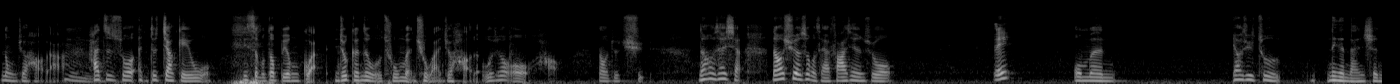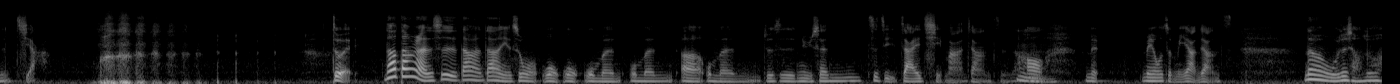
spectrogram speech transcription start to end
弄就好了。嗯他就说，哎、你就交给我，你什么都不用管，你就跟着我出门去玩就好了。我说，哦，好，那我就去。然后我在想，然后去的时候我才发现说，哎、我们要去住那个男生的家。对，那当然是，当然，当然也是我我我我们我们呃，我们就是女生自己在一起嘛，这样子，然后嗯没有怎么样这样子。那我就想说，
